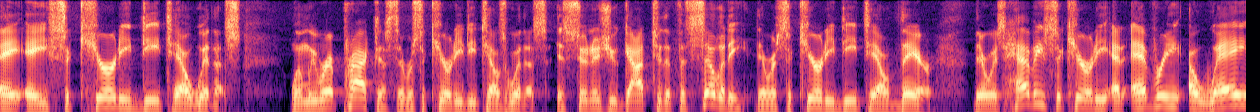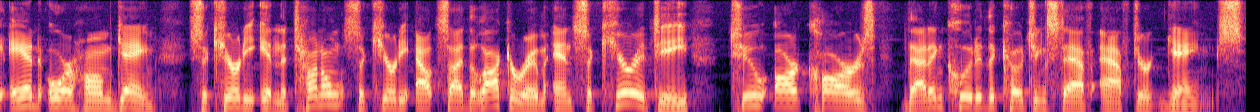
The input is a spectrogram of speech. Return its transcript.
a, a security detail with us. When we were at practice, there were security details with us. As soon as you got to the facility, there was security detail there. There was heavy security at every away and or home game. Security in the tunnel, security outside the locker room, and security to our cars. That included the coaching staff after games.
